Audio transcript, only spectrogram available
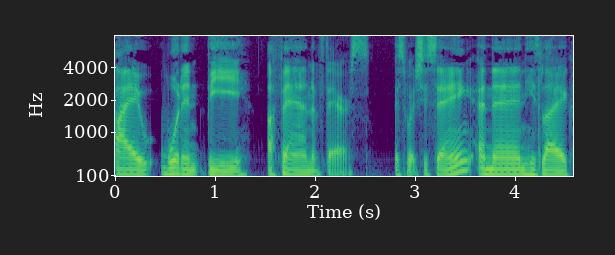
I wouldn't be a fan of theirs. Is what she's saying. And then he's like,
